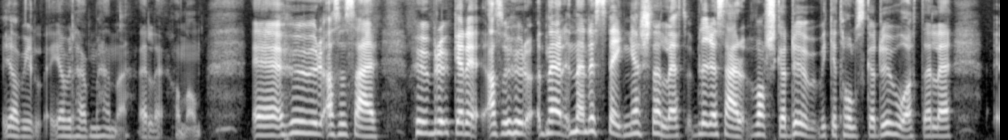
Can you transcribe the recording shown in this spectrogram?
jag vill, jag vill hem med henne eller honom. Eh, hur, alltså så här, hur brukar det, alltså hur, när, när det stänger stället, blir det så här, vart ska du, vilket håll ska du åt eller eh,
